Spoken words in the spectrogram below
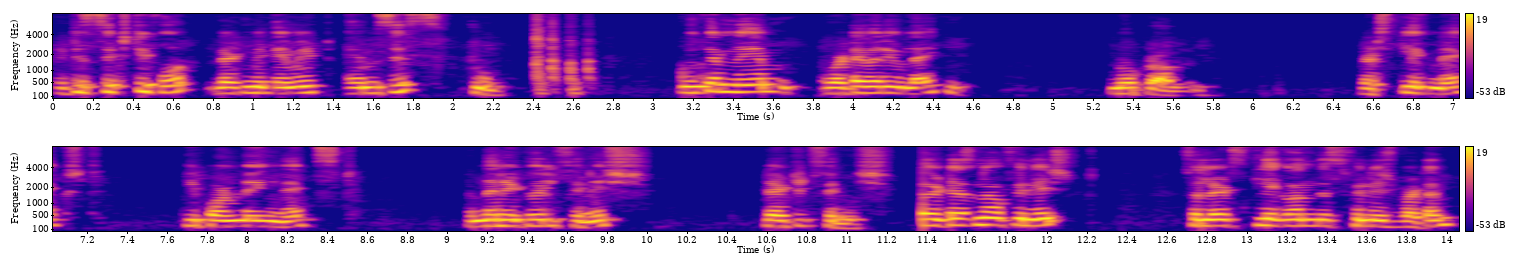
it is 64 let me name it msys2 you can name whatever you like. No problem. Let's click next. Keep on doing next. And then it will finish. Let it finish. So it has now finished. So let's click on this finish button.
